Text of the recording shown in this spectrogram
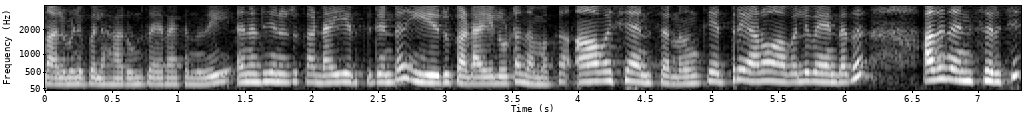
നാലുമണി പലഹാരവും തയ്യാറാക്കുന്നത്. എന്നിട്ട് ഞാനൊരു കടായി എടുത്തിട്ടുണ്ട്. ഈ ഒരു കടായിലോട്ട് നമുക്ക് ആവശ്യാനുസരണം നിങ്ങൾക്ക് എത്രയാണോ അവൽ വേണ്ടത് അതിനനുസരിച്ച്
